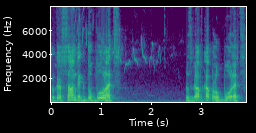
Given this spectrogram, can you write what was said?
Look at something. Two bullets. Just grab a couple of bullets.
